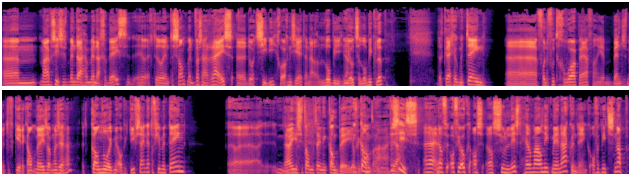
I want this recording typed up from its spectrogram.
Um, maar precies, ik ben daar, ben daar geweest. Heel, echt heel interessant. Maar het was een reis door het CIDI georganiseerd. En nou, een lobby, een Joodse lobbyclub. Dat krijg je ook meteen voor de voeten geworpen. Hè, van je bent dus met de verkeerde kant mee, zou ik maar zeggen. Het kan nooit meer objectief zijn. Net of je meteen uh, ja, je zit al meteen in kant B of in, kant, A. Precies. Ja. Uh, en ja. of, of je ook als, als journalist helemaal niet meer na kunt denken. Of ik niet snap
